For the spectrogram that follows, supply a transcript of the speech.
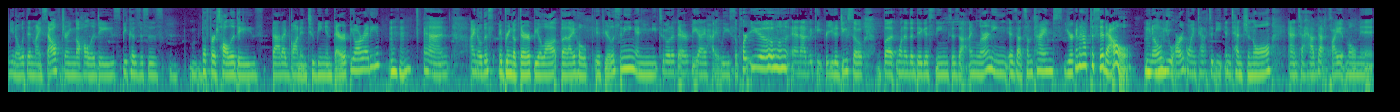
you know, within myself during the holidays because this is the first holidays that I've gone into being in therapy already. Mm-hmm. And I know this, I bring up therapy a lot, but I hope if you're listening and you need to go to therapy, I highly support you and advocate for you to do so. But one of the biggest things is that I'm learning is that sometimes you're going to have to sit out. You know, you are going to have to be intentional and to have that quiet moment.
